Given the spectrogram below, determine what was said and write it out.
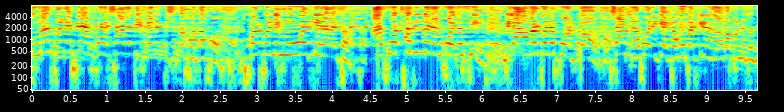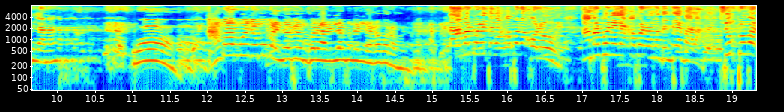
তোমার বইনে প্রেম করে সারাদিন পিছে তো কথা কো তোমার বইনে মোবাইল কিনা লাইছ। আর কথা দিন দেন আমি কইতাছি বিলা আমার বইনে পড়তো সামনে পরে কি একটা মোবাইল কিনা দাও আমার বইনে তো দিলা না। ও আমার বইনে মোবাইল যাবে এম করে আর ইলার বইনে লেখাপড়া করে আমার করো। আমার বইনে লেখাপড়ার মধ্যে যে বালা শুক্রবার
